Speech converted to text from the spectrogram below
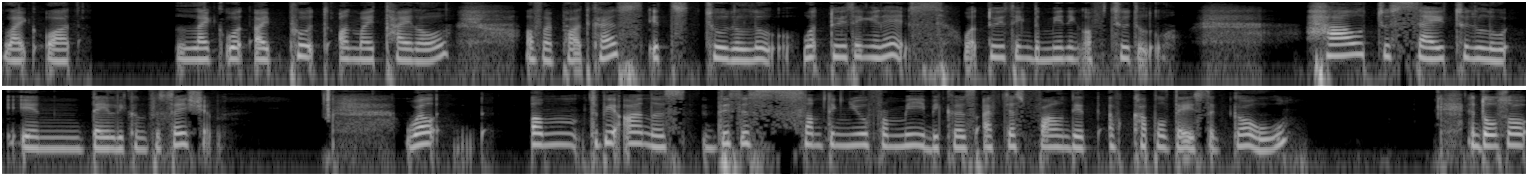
like what like what I put on my title of my podcast. It's toodle-oo. What do you think it is? What do you think the meaning of toodle-oo? How to say toodle-oo in daily conversation? Well, um, to be honest, this is something new for me because I've just found it a couple days ago. And also,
